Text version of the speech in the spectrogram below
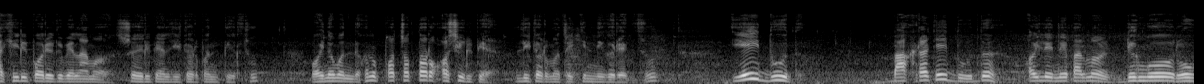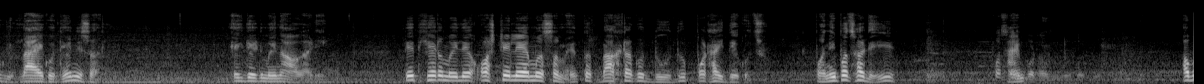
आखिरी परेको बेलामा सय रुपियाँ लिटर पनि तिर्छु। होइन भनेदेखि पचहत्तर असी रुपियाँ लिटरमा चाहिँ किन्ने गरेको छु। यही दुध बाख्राकै दुध अहिले नेपालमा डेङ्गु रोग लागेको थियो नि सर। एक डेढ महिना अगाडि। त्यतिखेर मैले अस्ट्रेलियामा समेत बाख्राको दुध पठाइदिएको छु। भने पछाडि अब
